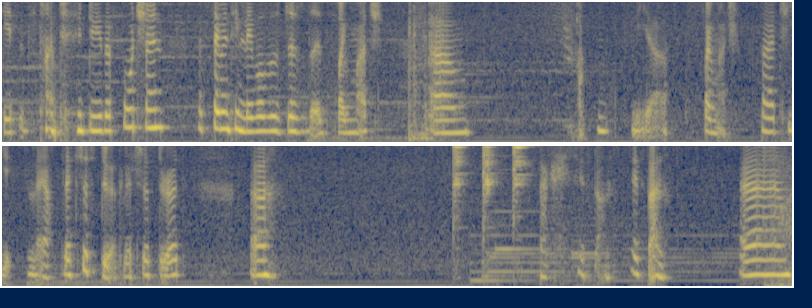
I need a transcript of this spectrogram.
guess it's time to do the fortune. At 17 levels is just, it's so much. Um, yeah, so much. But yeah, yeah, let's just do it. Let's just do it. Uh, okay, it's done. It's done. Um,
